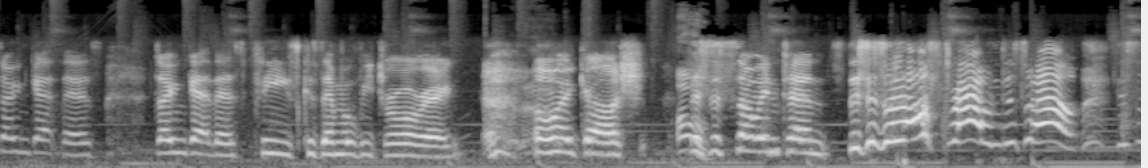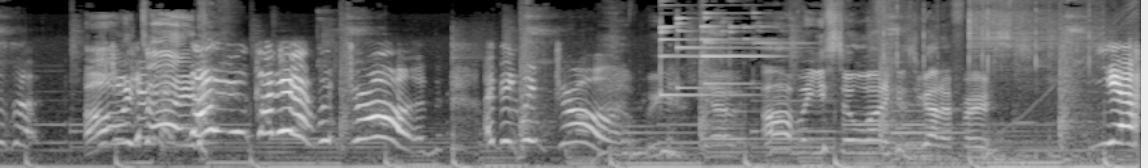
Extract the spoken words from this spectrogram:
Don't get this. Don't get this, please, because then we'll be drawing. Oh my gosh. Oh. This is so intense. This is the last round as well. This is a. Oh, we died! No, you got it. We've drawn. I think we've drawn. We, yeah. Oh, but you still won because you got it first. Yeah.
